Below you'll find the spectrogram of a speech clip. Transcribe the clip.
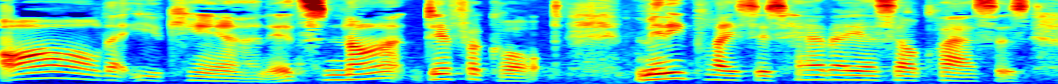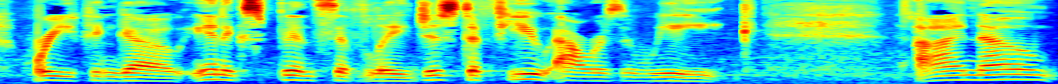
all that you can. It's not difficult. Many places have ASL classes where you can go inexpensively, just a few hours a week. I know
